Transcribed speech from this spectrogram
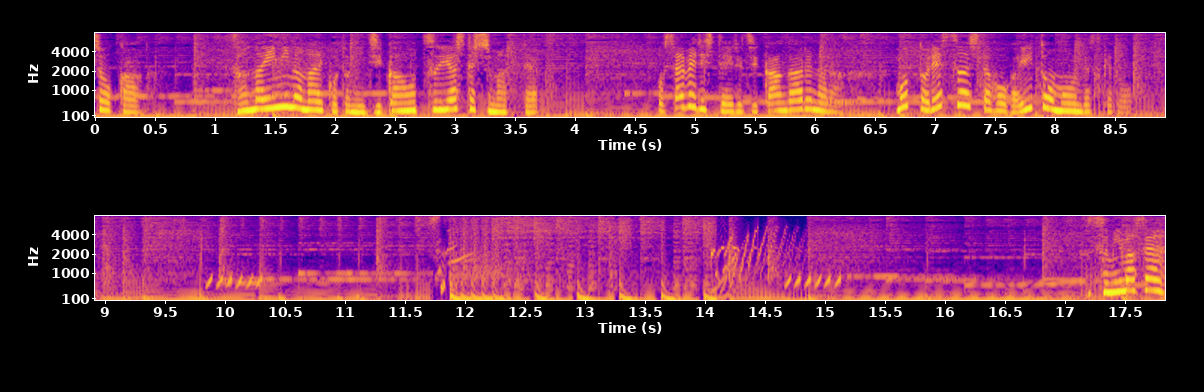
しょうか？そんな意味のないことに時間を費やしてしまって。おしゃべりしている時間があるならもっとレッスンした方がいいと思うんですけど。すみません。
